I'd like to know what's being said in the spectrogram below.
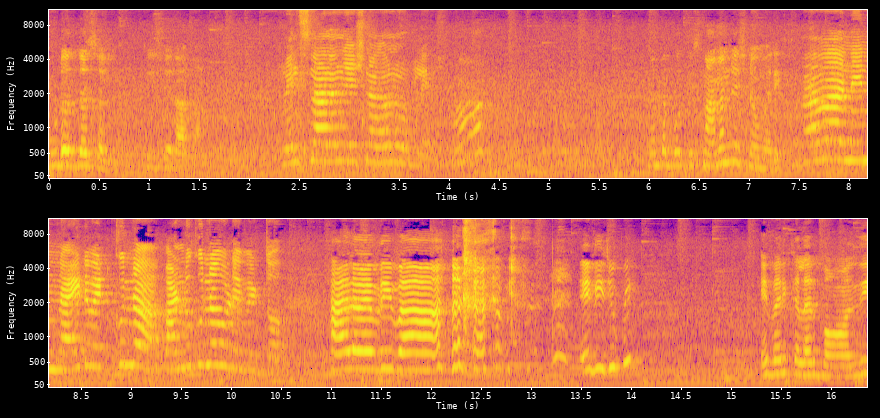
ఊడొద్దు అసలు తీసేదాకా నేను స్నానం చేసినా కానీ ఆ? ఎంత పూర్తి స్నానం చేసినావు మరి? నేను నైట్ పెట్టుకున్నా పండుకున్నా కూడా వీటితో హలో ఎవ్రీవా ఏది చూపి. ఎవరి కలర్ బాగుంది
